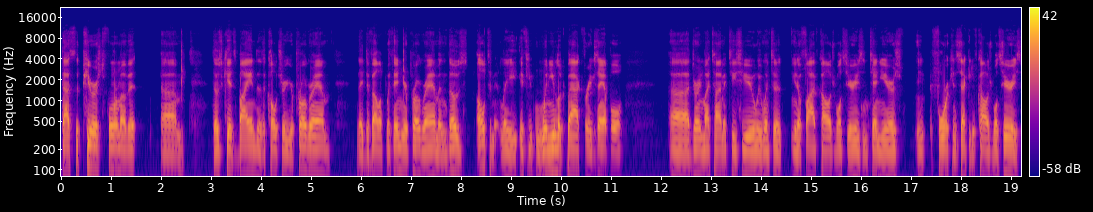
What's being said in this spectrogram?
that's the purest form of it. Um, those kids buy into the culture of your program. They develop within your program, and those ultimately, if you when you look back, for example, uh, during my time at TCU, we went to you know five College World Series in ten years, four consecutive College World Series.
